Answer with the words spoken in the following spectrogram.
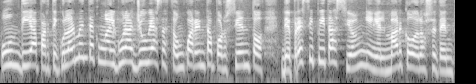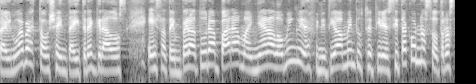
un día particularmente con algunas lluvias hasta un 40% de precipitación y en el marco de los 79 hasta 83 grados esa temperatura para mañana domingo y definitivamente usted tiene cita con nosotros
